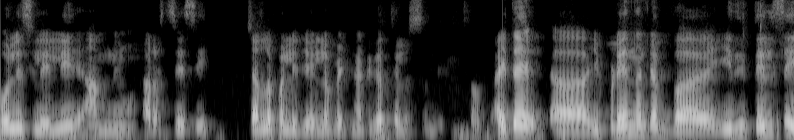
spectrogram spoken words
పోలీసులు వెళ్ళి ఆమెను అరెస్ట్ చేసి చర్లపల్లి జైల్లో పెట్టినట్టుగా తెలుస్తుంది. అయితే ఇప్పుడు ఏంటంటే ఇది తెలిసి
